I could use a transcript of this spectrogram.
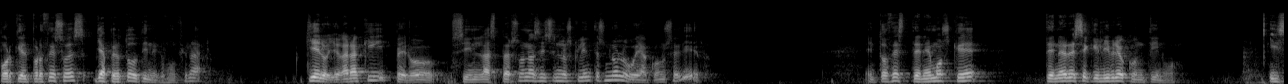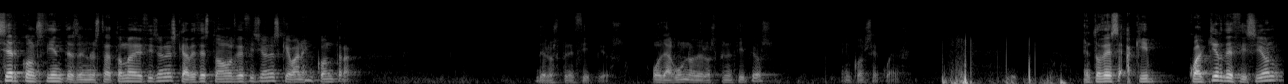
porque el proceso es, ya, pero todo tiene que funcionar. Quiero llegar aquí, pero sin las personas y sin los clientes no lo voy a conseguir. Entonces tenemos que tener ese equilibrio continuo y ser conscientes de nuestra toma de decisiones, que a veces tomamos decisiones que van en contra de los principios, o de alguno de los principios en consecuencia. Entonces, aquí cualquier decisión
